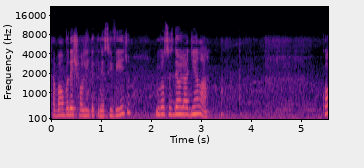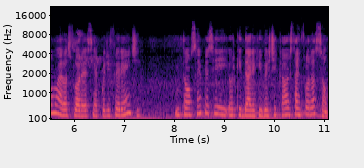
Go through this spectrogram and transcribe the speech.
tá bom? Vou deixar o link aqui nesse vídeo e vocês dêem uma olhadinha lá. Como elas florescem em época diferente, então sempre esse orquidário aqui vertical está em floração.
